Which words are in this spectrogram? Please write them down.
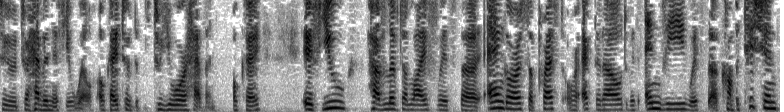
to to heaven, if you will. Okay, to the, to your heaven. Okay, if you have lived a life with uh, anger, suppressed or acted out, with envy, with uh, competition,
